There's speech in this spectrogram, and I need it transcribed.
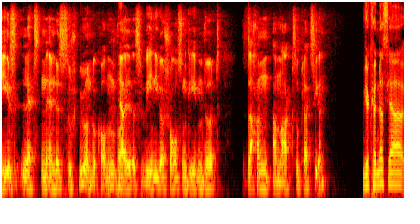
die es letzten Endes zu spüren bekommen, weil ja. es weniger Chancen geben wird, Sachen am Markt zu platzieren. Wir können das ja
